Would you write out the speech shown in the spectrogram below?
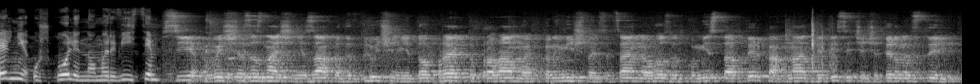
котельні у школі номер 8. Всі вище зазначені заходи включені до проекту програми економічного і соціального розвитку міста Ахтирка на 2014 рік.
